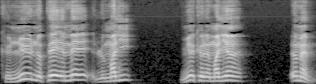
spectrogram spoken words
que nul ne peut aimer le Mali mieux que les Maliens eux-mêmes.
